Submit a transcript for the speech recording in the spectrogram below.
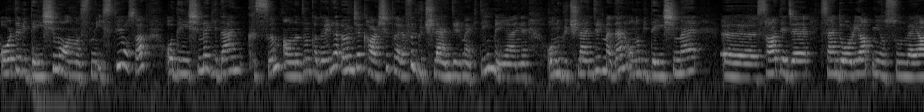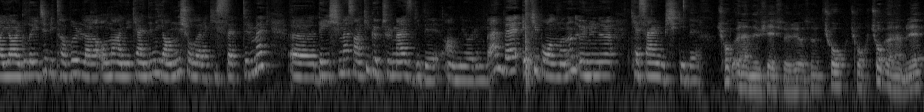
orada bir değişim olmasını istiyorsak o değişime giden kısım anladığım kadarıyla önce karşı tarafı güçlendirmek değil mi? Yani onu güçlendirmeden onu bir değişime e, sadece sen doğru yapmıyorsun veya yargılayıcı bir tavırla ona hani kendini yanlış olarak hissettirmek e, değişime sanki götürmez gibi anlıyorum ben ve ekip olmanın önünü kesermiş gibi. Çok önemli bir şey söylüyorsun. Çok çok çok önemli.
